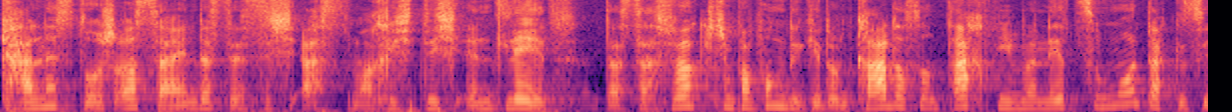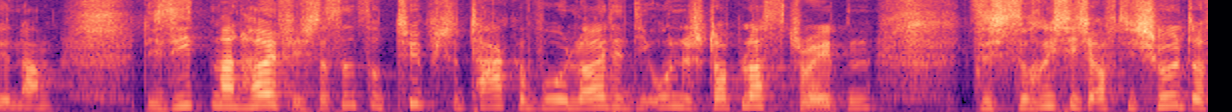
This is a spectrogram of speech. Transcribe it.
kann es durchaus sein, dass der sich erstmal richtig entlädt. Dass das wirklich ein paar Punkte geht. Und gerade so ein Tag, wie wir jetzt zum Montag gesehen haben, die sieht man häufig. Das sind so typische Tage, wo Leute, die ohne Stop-Loss traden, sich so richtig auf die Schulter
